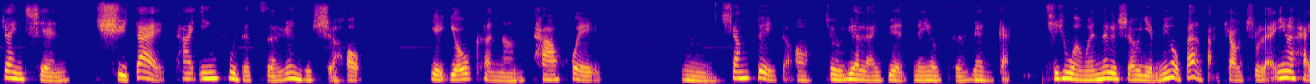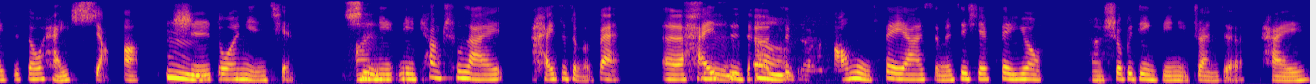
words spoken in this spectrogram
赚钱，取代他应负的责任的时候，也有可能他会，嗯，相对的啊，就越来越没有责任感。其实文文那个时候也没有办法跳出来，因为孩子都还小啊，十多年前，是、啊、你你跳出来，孩子怎么办？呃，孩子的这个保姆费啊，什么这些费用，啊，说不定比你赚的还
